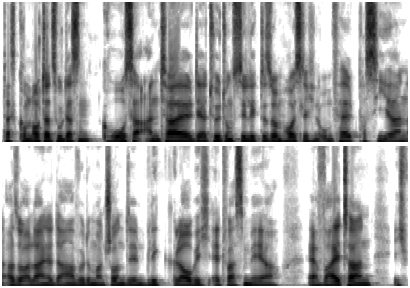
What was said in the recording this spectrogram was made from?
Das kommt noch dazu, dass ein großer Anteil der Tötungsdelikte so im häuslichen Umfeld passieren. Also alleine da würde man schon den Blick, glaube glaube ich, etwas mehr erweitern. Ich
